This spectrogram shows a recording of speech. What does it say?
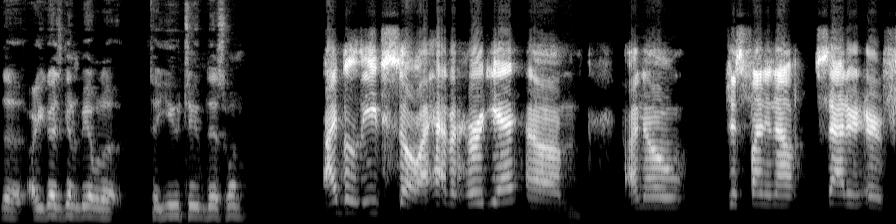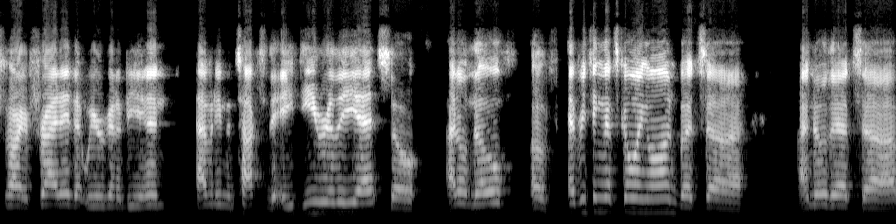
the? Are you guys going to be able to to YouTube this one? I believe so. I haven't heard yet. Um, I know just finding out Saturday or sorry Friday that we were going to be in. Haven't even talked to the AD really yet, so I don't know of everything that's going on. But uh, I know that uh,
